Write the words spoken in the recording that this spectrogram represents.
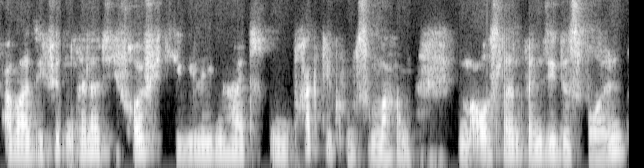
Aber sie finden relativ häufig die Gelegenheit, ein Praktikum zu machen im Ausland, wenn sie das wollen.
